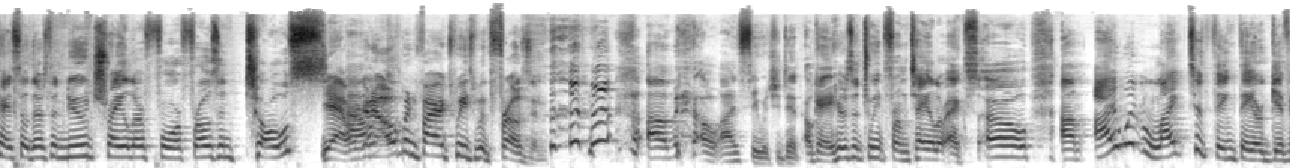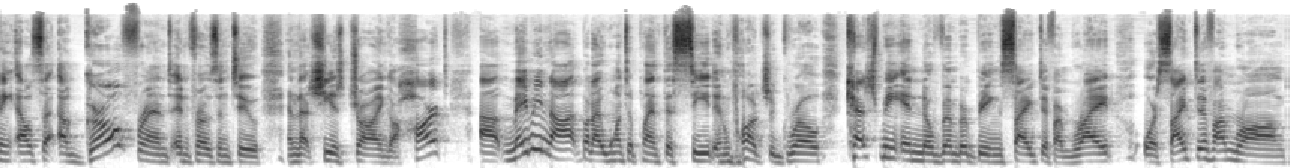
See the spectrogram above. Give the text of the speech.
Okay, so there's a new trailer for Frozen Toast. Yeah, we're out. gonna open fire tweets with Frozen. Um, oh, I see what you did. Okay, here's a tweet from Taylor XO. Um, I would like to think they are giving Elsa a girlfriend in Frozen 2 and that she is drawing a heart. Uh, maybe not, but I want to plant this seed and watch it grow. Catch me in November being psyched if I'm right or psyched if I'm wrong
